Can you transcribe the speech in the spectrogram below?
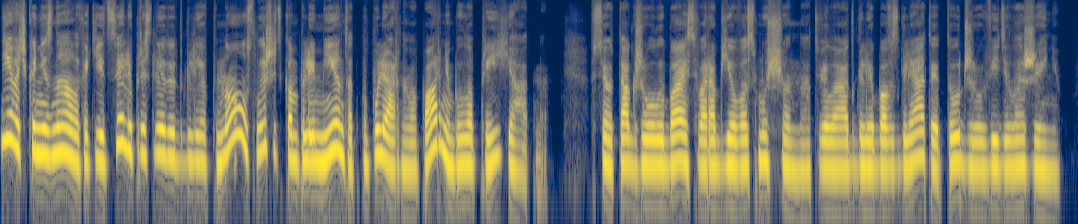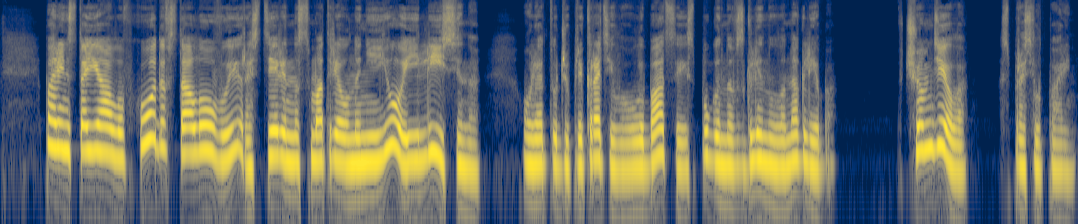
Девочка не знала, какие цели преследует Глеб, но услышать комплимент от популярного парня было приятно. Все так же улыбаясь, Воробьева смущенно отвела от Глеба взгляд и тут же увидела Женю. Парень стоял у входа в столовую и растерянно смотрел на нее и Лисина. Оля тут же прекратила улыбаться и испуганно взглянула на Глеба. «В чем дело?» — спросил парень.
